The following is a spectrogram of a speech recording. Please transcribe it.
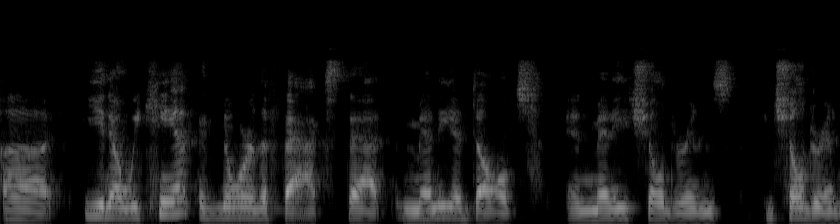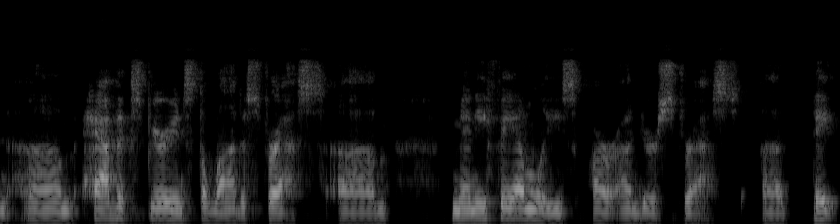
uh, you know, we can't ignore the facts that many adults and many children's children um, have experienced a lot of stress. Um, many families are under stress. Uh, they,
